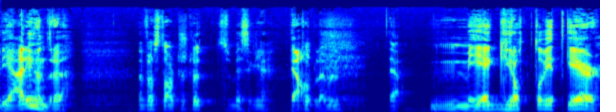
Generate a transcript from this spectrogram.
vi er i 100. Men fra start til slutt, basically. Ja. Top level. Ja. Med grått og hvitt gear.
